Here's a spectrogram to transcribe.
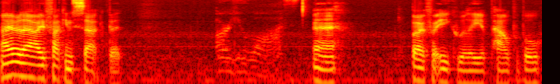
don't know that I fucking suck, but Are you lost? eh, both are equally palpable.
